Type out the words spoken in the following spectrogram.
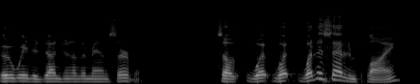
Who are we to judge another man's servant? So what, what, what is that implying?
